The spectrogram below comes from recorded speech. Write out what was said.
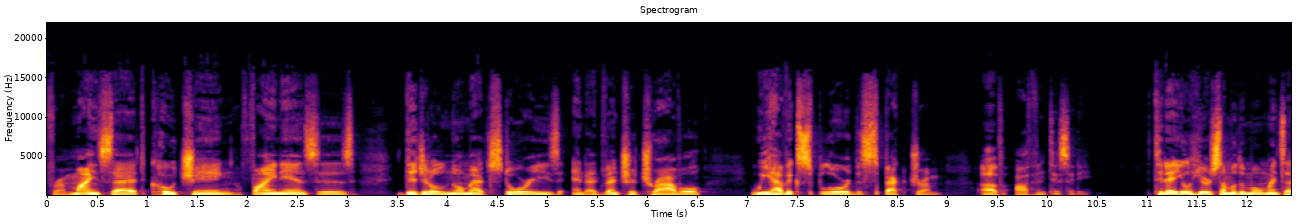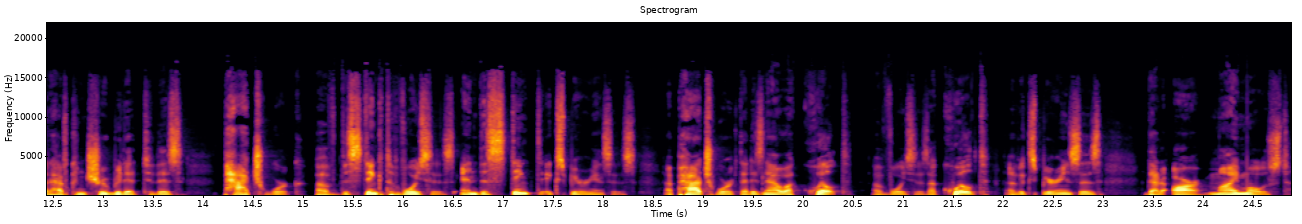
From mindset, coaching, finances, digital nomad stories, and adventure travel, we have explored the spectrum of authenticity. Today, you'll hear some of the moments that have contributed to this patchwork of distinct voices and distinct experiences, a patchwork that is now a quilt of voices, a quilt of experiences that are my most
